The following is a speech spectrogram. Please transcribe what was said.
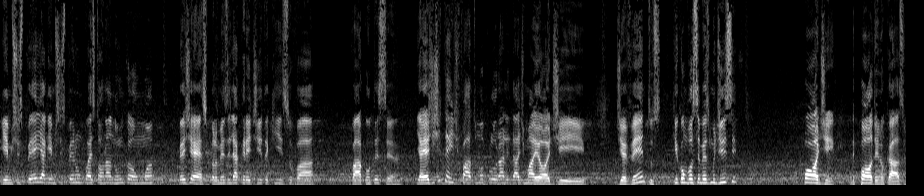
Game XP e a Game XP não vai se tornar nunca uma BGS. Pelo menos ele acredita que isso vá, vá acontecer. né? E aí a gente tem, de fato, uma pluralidade maior de, de eventos que, como você mesmo disse, podem, podem no caso,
